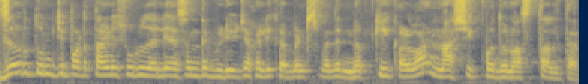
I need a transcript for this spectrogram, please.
जर तुमची पडताळणी सुरू झाली असेल तर व्हिडिओच्या खाली कमेंट्समध्ये नक्की कळवा नाशिकमधून असताल तर.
